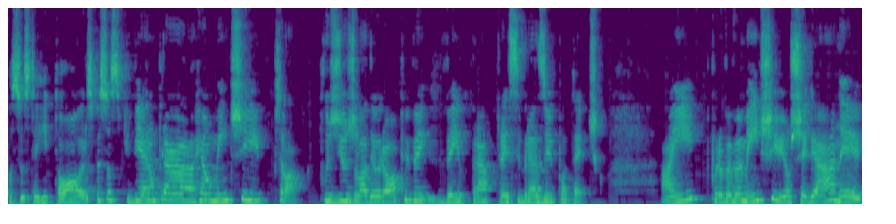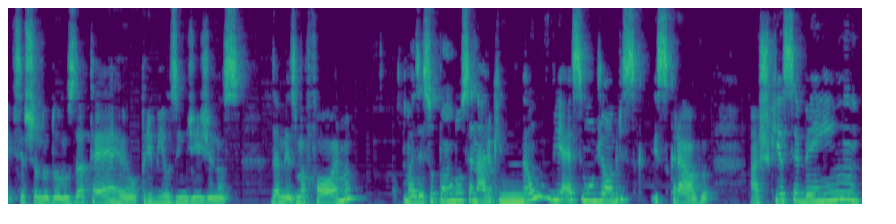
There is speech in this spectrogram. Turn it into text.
os seus territórios, pessoas que vieram para realmente, sei lá, fugiu de lá da Europa e veio, veio para esse Brasil hipotético. Aí, provavelmente, iam chegar, né, se achando donos da terra, oprimir os indígenas da mesma forma, mas aí supondo um cenário que não viesse mão de obra escrava. Acho que ia ser bem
